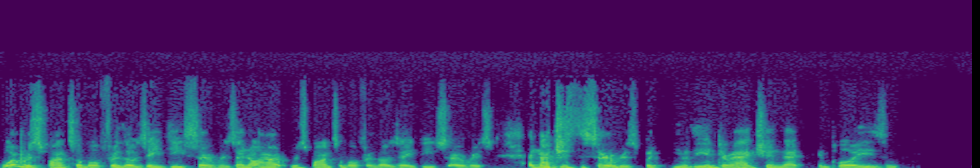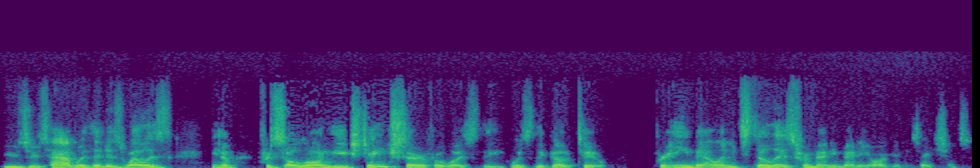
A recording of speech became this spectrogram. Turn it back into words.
were responsible for those AD servers and are responsible for those AD servers, and not just the servers, but you know the interaction that employees and users have with it, as well as you know for so long the Exchange server was the was the go-to for email, and it still is for many many organizations.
